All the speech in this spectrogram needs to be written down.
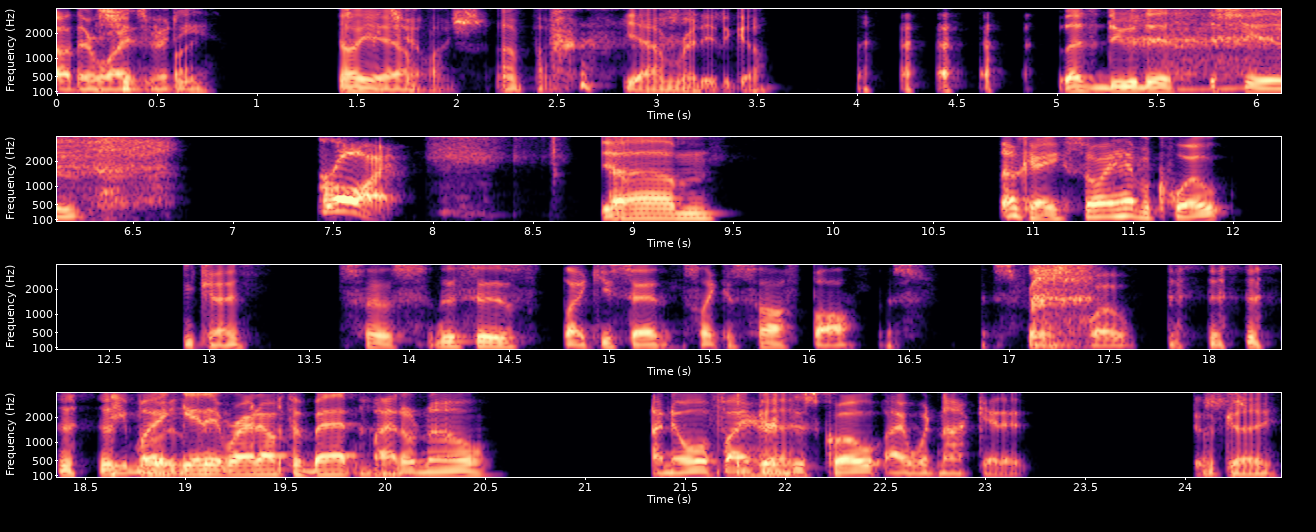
otherwise ready? fine. Oh yeah, I'm fine. I'm fine. Yeah, I'm ready to go. Let's do this shiz. Right. Yep. Um. Okay, so I have a quote. Okay. So this is like you said, it's like a softball. This this first quote. You might get it right off the bat. I mm-hmm. don't know. I know if I Okay. heard this quote, I would not get it. Just, Okay.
